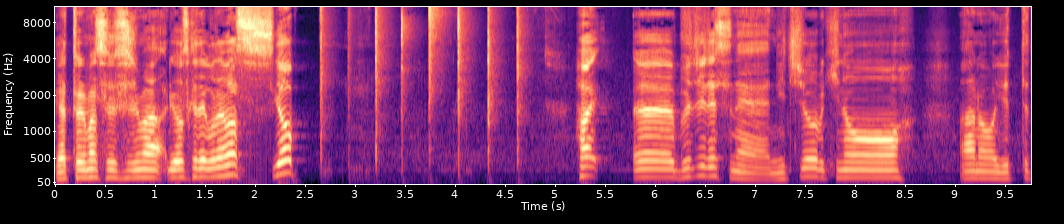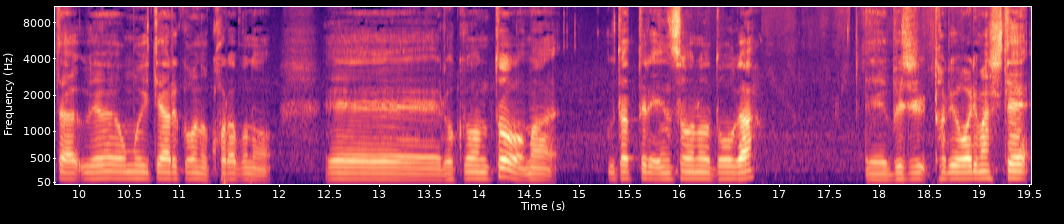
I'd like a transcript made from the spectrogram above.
ー、やっております、藤島亮介でございます。よっ！はい、えー、無事ですね、日曜日昨日、あの、言ってた上を向いて歩こうのコラボの、えー、録音と、まあ、歌ってる演奏の動画、えー、無事撮り終わりまして、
